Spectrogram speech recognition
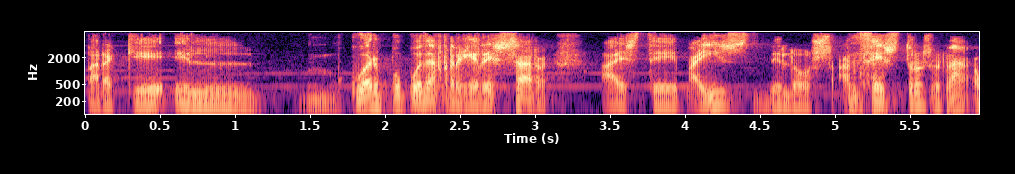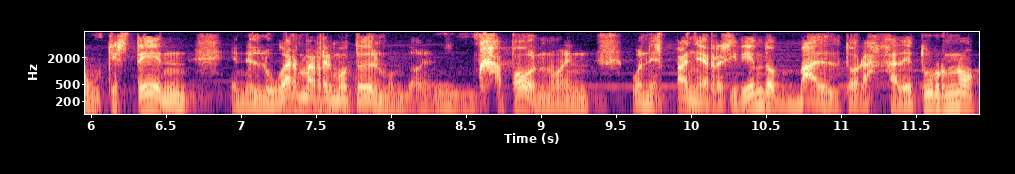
para que el cuerpo pueda regresar a este país de los ancestros, ¿verdad? Aunque esté en, el lugar más remoto del mundo, en Japón o en, España residiendo, va al Toraja de turno,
